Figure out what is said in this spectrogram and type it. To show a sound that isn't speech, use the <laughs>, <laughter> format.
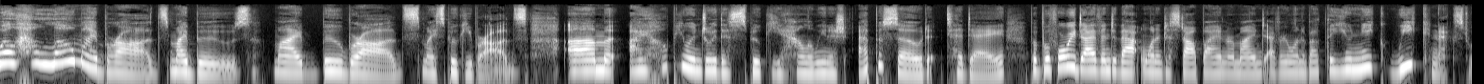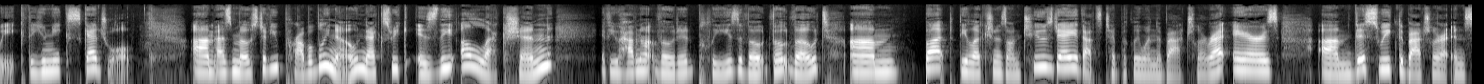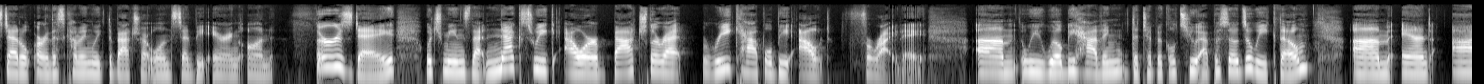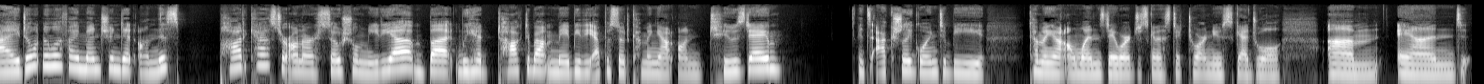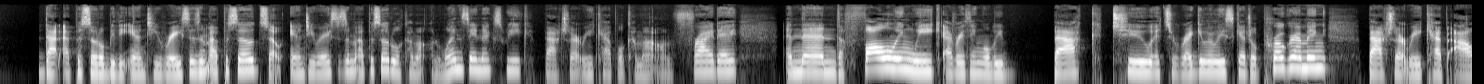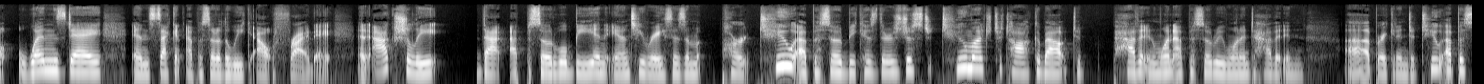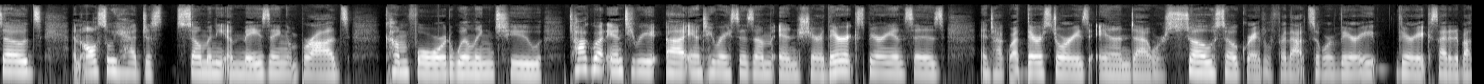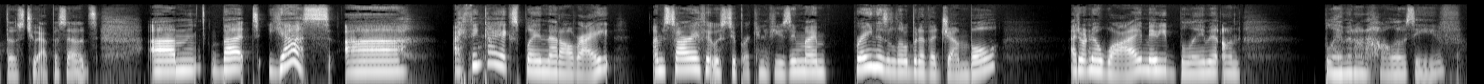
Well, hello, my broads, my boos, my boo broads, my spooky broads. Um, I hope you enjoy this spooky Halloweenish episode today. But before we dive into that, I wanted to stop by and remind everyone about the unique week next week, the unique schedule. Um, as most of you probably know, next week is the election. If you have not voted, please vote, vote, vote. Um, but the election is on Tuesday. That's typically when The Bachelorette airs. Um, this week, The Bachelorette instead, or this coming week, The Bachelorette will instead be airing on Thursday, which means that next week, our Bachelorette recap will be out Friday. Um, we will be having the typical two episodes a week, though. Um, and I don't know if I mentioned it on this podcast or on our social media, but we had talked about maybe the episode coming out on Tuesday. It's actually going to be coming out on Wednesday. We're just going to stick to our new schedule. Um, and that episode will be the anti racism episode. So, anti racism episode will come out on Wednesday next week. Bachelorette recap will come out on Friday. And then the following week, everything will be back to its regularly scheduled programming. Bachelorette recap out Wednesday and second episode of the week out Friday. And actually, that episode will be an anti racism part two episode because there's just too much to talk about to have it in one episode. We wanted to have it in. Uh, break it into two episodes. And also, we had just so many amazing broads come forward willing to talk about anti uh, anti racism and share their experiences and talk about their stories. And uh, we're so, so grateful for that. So, we're very, very excited about those two episodes. Um, but yes, uh, I think I explained that all right. I'm sorry if it was super confusing. My brain is a little bit of a jumble. I don't know why. Maybe blame it on blame it on Hallows Eve.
